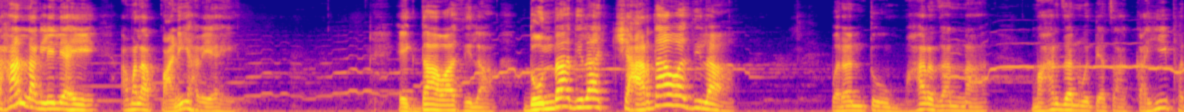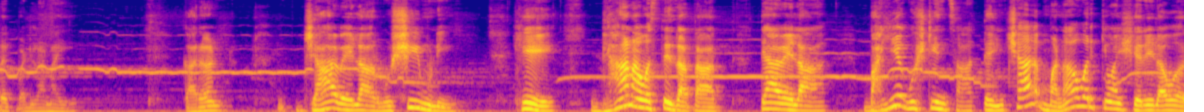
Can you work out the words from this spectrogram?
तहान लागलेली आहे आम्हाला पाणी हवे आहे. एकदा आवाज दिला दोनदा दिला चारदा आवाज दिला. परंतु महाराजांना महाराजांवर त्याचा काही फरक पडला नाही. कारण ज्या वेळेला ऋषीमुनी हे ध्यान अवस्थेत जातात त्यावेळेला बाह्य गोष्टींचा त्यांच्या मनावर किंवा शरीरावर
